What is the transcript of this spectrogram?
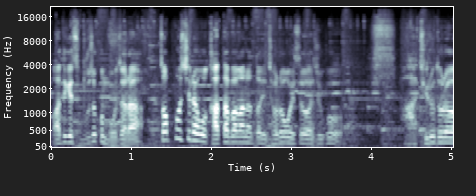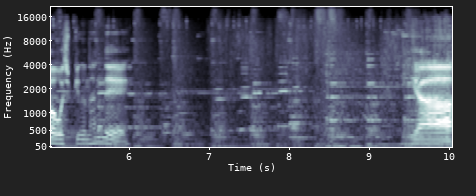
와드 개수 무조건 모자라. 서폿이라고 갖다 박아놨더니 저러고 있어가지고 아 뒤로 돌아가고 싶기는 한데. 이야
